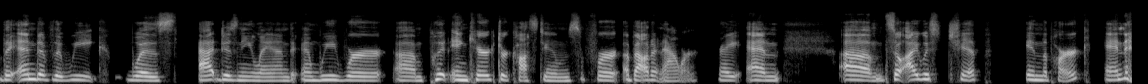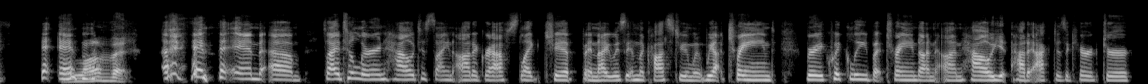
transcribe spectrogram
the end of the week was at Disneyland and we were um, put in character costumes for about an hour, right? And um, so I was Chip in the park and and I love it. and, and um, so I had to learn how to sign autographs like Chip, and I was in the costume, and we got trained very quickly, but trained on on how you, how to act as a character.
